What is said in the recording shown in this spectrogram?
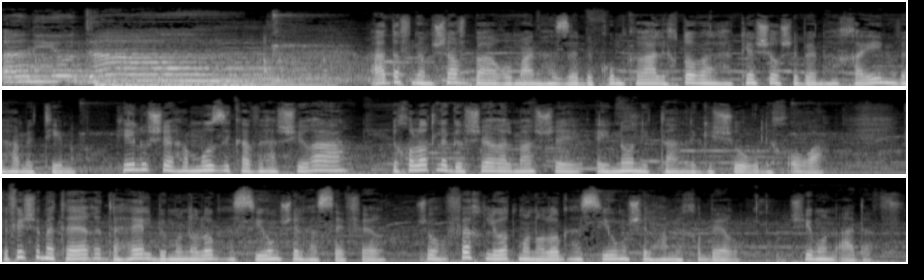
אני יודעת עדף גם שב ברומן הזה בקום קרא לכתוב על הקשר שבין החיים והמתים. כאילו שהמוזיקה והשירה יכולות לגשר על מה שאינו ניתן לגישור לכאורה. כפי שמתארת ההל במונולוג הסיום של הספר, שהופך להיות מונולוג הסיום של המחבר, שמעון עדף.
